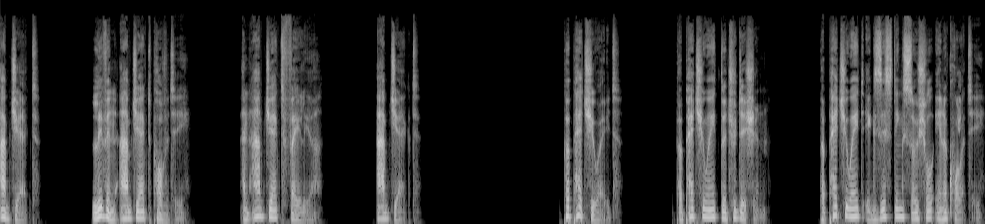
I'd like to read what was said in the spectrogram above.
Abject. Live in abject poverty. An abject failure. Abject. Perpetuate. Perpetuate the tradition. Perpetuate existing social inequality.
